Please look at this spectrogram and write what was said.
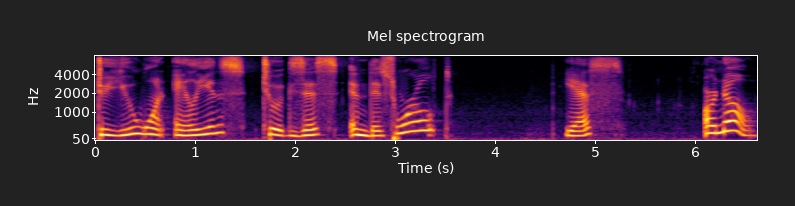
Do you want aliens to exist in this world? Yes or no?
